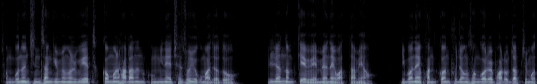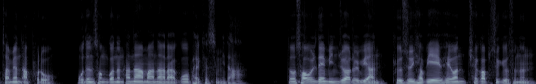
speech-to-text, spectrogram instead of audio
정부는 진상규명을 위해 특검을 하라는 국민의 최소 요구마저도 1년 넘게 외면해 왔다며 이번에 관건 부정선거를 바로잡지 못하면 앞으로 모든 선거는 하나마나라고 밝혔습니다. 또 서울대 민주화를 위한 교수협의회 회원 최갑수 교수는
